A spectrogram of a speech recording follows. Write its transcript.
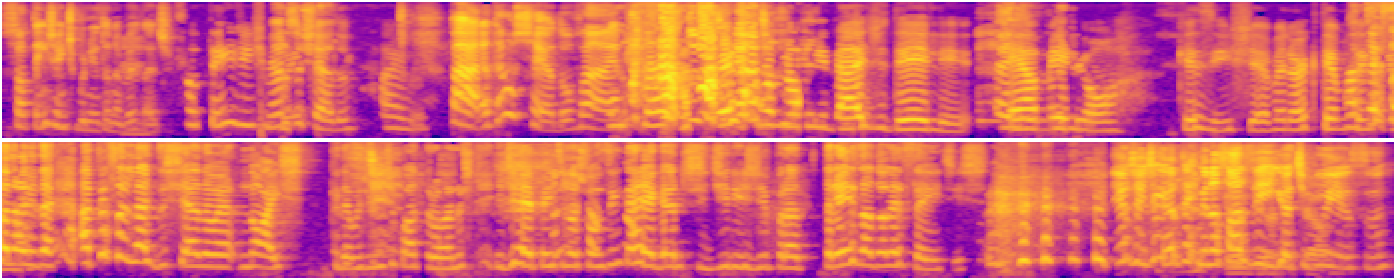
Só tem gente bonita, na verdade. Só tem gente Menos o bonita. Shadow. Raiva. Para, até o Shadow, vai. Não A personalidade dele É é a melhor que existe. É a melhor que temos A personalidade, a personalidade do Shadow é nós, que temos 24 anos, e de repente nós fomos encarregados de dirigir pra três adolescentes. E a gente ainda termina sozinha, do tipo isso.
